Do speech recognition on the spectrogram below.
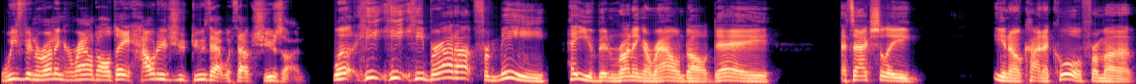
We've been running around all day. How did you do that without shoes on? Well, he he he brought up for me, hey, you've been running around all day. That's actually, you know, kind of cool from a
